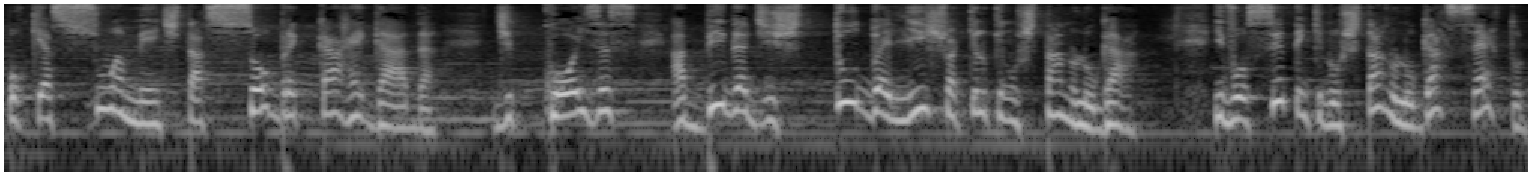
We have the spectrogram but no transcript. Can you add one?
porque a sua mente está sobrecarregada de coisas. A Bíblia diz: tudo é lixo aquilo que não está no lugar. E você tem que estar no lugar certo,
